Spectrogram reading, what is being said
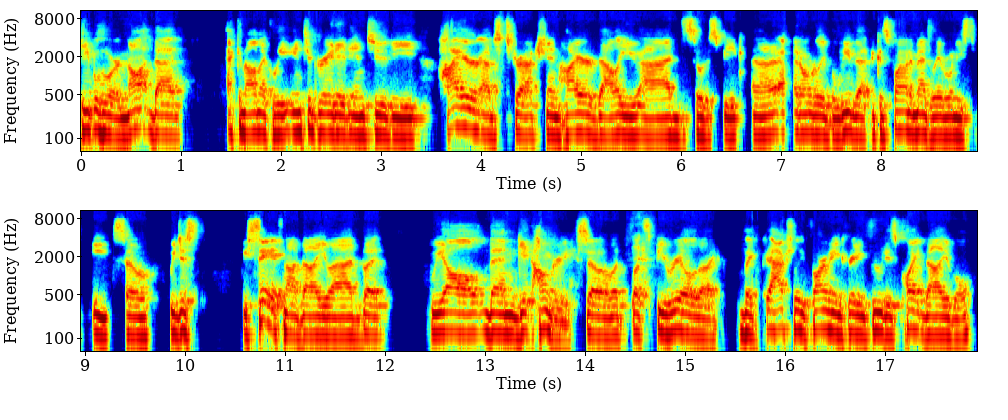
people who are not that economically integrated into the higher abstraction, higher value add, so to speak. And I, I don't really believe that because fundamentally everyone needs to eat. So we just we say it's not value add, but we all then get hungry. So let's, let's be real. Like, like actually farming and creating food is quite valuable.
